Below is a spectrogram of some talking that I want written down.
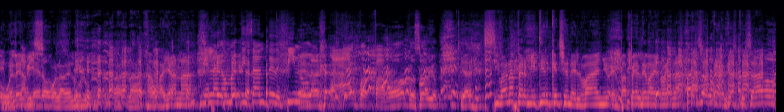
en o el, Elvis tablero. o la de Lulu, la, la hawaiana. El aromatizante de pino. El- ah, por favor, pues obvio. Ya- Si van a permitir que echen el baño, el papel de baño en la taza o en el excusado.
